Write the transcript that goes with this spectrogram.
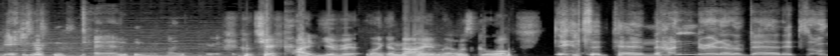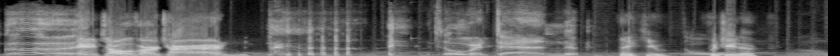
It's ten hundred. Okay, I'd give it like a nine. That was cool. It's a ten hundred out of ten. It's so good. It's over 10! It's over ten. Thank you, Oh. Vegeta. Oh,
